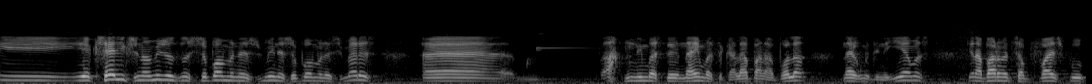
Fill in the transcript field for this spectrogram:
η, η, εξέλιξη νομίζω στις επόμενες μήνες, στις επόμενες ημέρες ε, αν είμαστε, να είμαστε καλά πάνω απ' όλα, να έχουμε την υγεία μας και να πάρουμε τις αποφάσεις που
